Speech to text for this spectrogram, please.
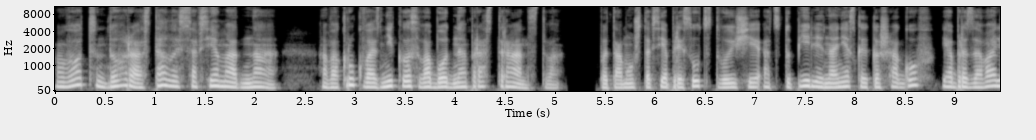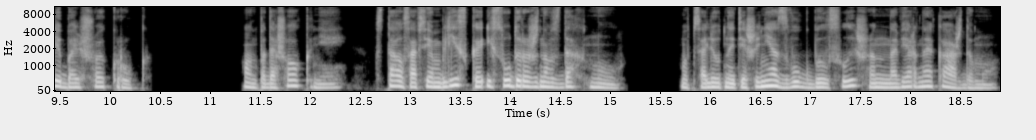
Вот Дора осталась совсем одна, а вокруг возникло свободное пространство, потому что все присутствующие отступили на несколько шагов и образовали большой круг. Он подошел к ней, Встал совсем близко и судорожно вздохнул. В абсолютной тишине звук был слышен, наверное, каждому.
